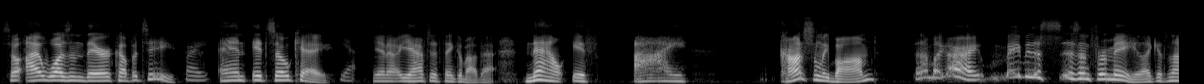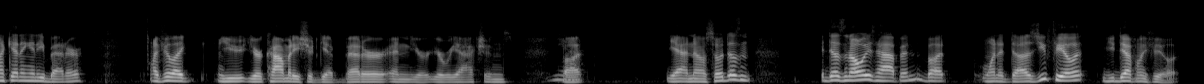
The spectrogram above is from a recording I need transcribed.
So I wasn't their cup of tea. Right. And it's okay. Yeah. You know, you have to think about that. Now, if I constantly bombed, then I'm like, all right, maybe this isn't for me. Like it's not getting any better. I feel like you your comedy should get better and your your reactions. Yeah. But yeah, no, so it doesn't it doesn't always happen, but when it does, you feel it. You definitely feel it.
